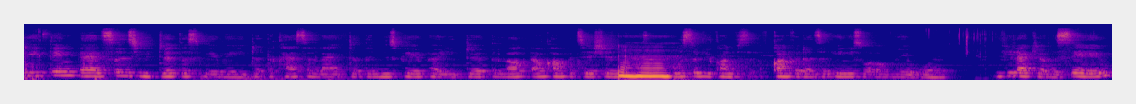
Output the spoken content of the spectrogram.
do you think that since you did this way, where you did the casting live, did the newspaper, you did the lockdown competition, mm-hmm. boosted your conf- confidence in any sort of way or you feel like you're the same?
